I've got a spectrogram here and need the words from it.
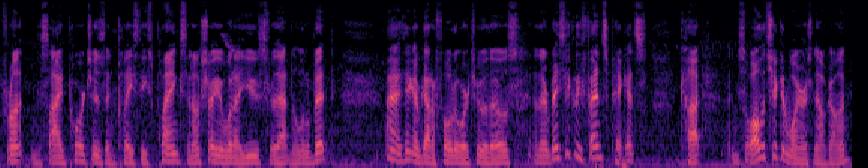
front and side porches and placed these planks. And I'll show you what I used for that in a little bit. I think I've got a photo or two of those. And they're basically fence pickets cut. And so all the chicken wire is now gone.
